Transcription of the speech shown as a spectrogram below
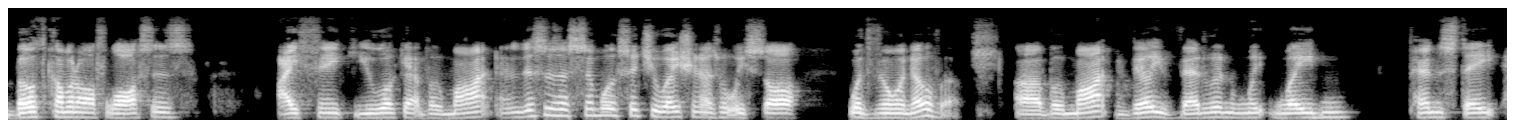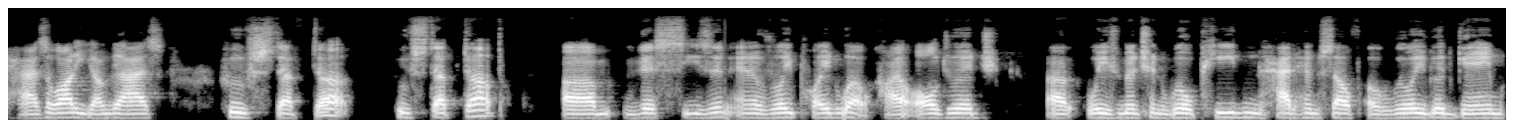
both coming off losses. I think you look at Vermont, and this is a similar situation as what we saw with Villanova. Uh, Vermont, very veteran laden. Penn State has a lot of young guys who've stepped up, who've stepped up um, this season and have really played well. Kyle Aldridge, uh, we've mentioned Will Peden had himself a really good game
